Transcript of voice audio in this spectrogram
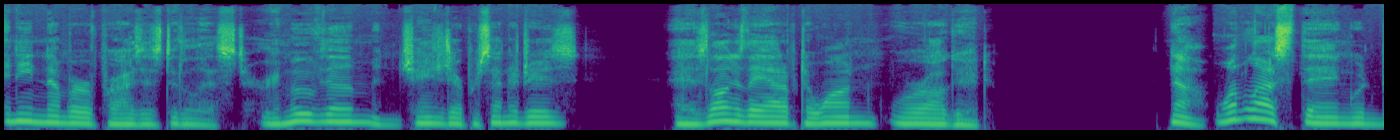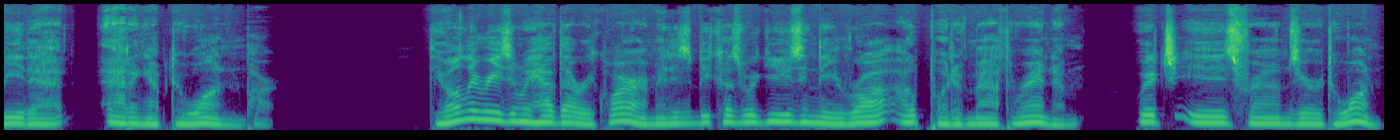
any number of prizes to the list, remove them and change their percentages. As long as they add up to 1, we're all good. Now, one last thing would be that adding up to 1 part. The only reason we have that requirement is because we're using the raw output of math random, which is from 0 to 1,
